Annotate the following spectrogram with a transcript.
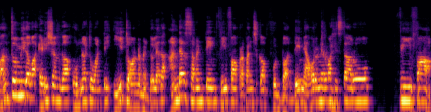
పంతొమ్మిదవ ఎడిషన్గా ఉన్నటువంటి ఈ టోర్నమెంట్ లేదా అండర్ సెవెంటీన్ ఫీఫా ప్రపంచ కప్ ఫుట్బాల్ దీన్ని ఎవరు నిర్వహిస్తారు? ఫీఫా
